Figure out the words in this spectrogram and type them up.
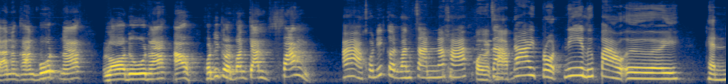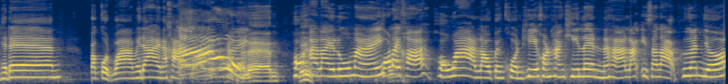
จานทร์อังคารพุธนะ รอดูนะ เอาคนที่เกิดวันจันทร์ฟัง อ่า คนที่เกิดวันจันทร์นะคะ เปิดจะมาได้ปลดหนี้หรือเปล่าเอ่ย แทนแทแดนปรากฏว่าไม่ได้นะคะแดนเพราะเฮ้ยอะไรรู้ไหมเพราะอะไรคะ เพราะว่าเราเป็นคนที่ค่อนข้างขี้เล่นนะคะ รักอิสระเพื่อนเยอะ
